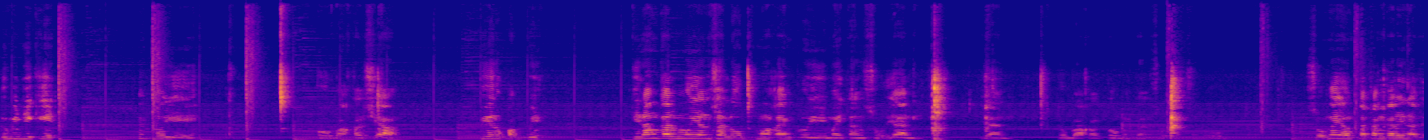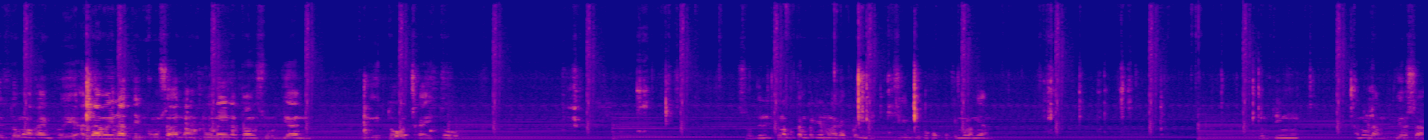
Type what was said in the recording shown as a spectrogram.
dumidikit. Employee, o bakal siya. Pero pag tinanggal mo yan sa loob mga ka-employee, may tanso yan. Yan. Ito bakal to, may tanso yan sa loob. So ngayon, tatanggalin natin ito mga ka-employee. Alamin natin kung saan ang tunay na tanso dyan. Kung ito at saka ito. So ganito lang patanggal yung mga ka-employee. Sige, pupukukin mo lang yan. Kunting, ano lang, pwersa.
